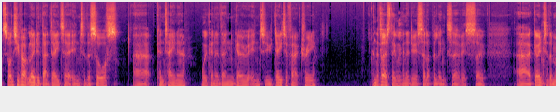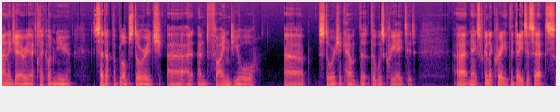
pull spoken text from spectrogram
so once you've uploaded that data into the source uh, container, we're going to then go into Data Factory. And the first thing we're going to do is set up a linked service. So uh, go into the manage area, click on new, set up a blob storage uh, and find your uh, storage account that, that was created. Uh, next, we're going to create the data sets.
